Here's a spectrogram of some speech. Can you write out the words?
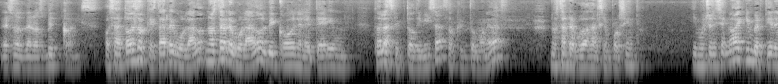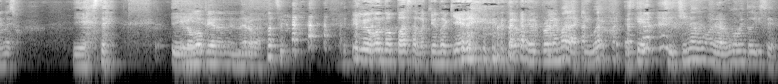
Eso de los bitcoins. O sea, todo eso que está regulado, no está regulado, el Bitcoin, el Ethereum, todas las criptodivisas o criptomonedas, no están reguladas al 100%. Y muchos dicen, no, hay que invertir en eso. Y este... Y luego pierden dinero. Y luego no pasa lo que uno quiere. Pero el problema de aquí, güey, es que si China en algún momento dice,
